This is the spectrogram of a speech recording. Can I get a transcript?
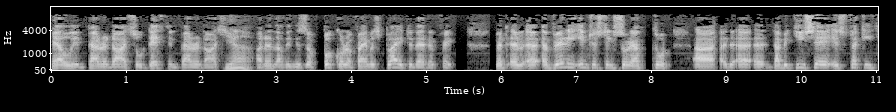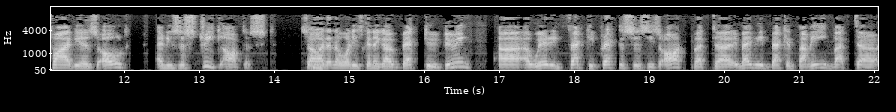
hell in paradise or death in paradise. Yeah. I don't know. I think there's a book or a famous play to that effect. But a, a, very interesting story, I thought. Uh, uh, uh Dabitise is 35 years old and he's a street artist. So hmm. I don't know what he's going to go back to doing, uh, where in fact he practices his art, but uh, maybe back in Paris. But uh,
